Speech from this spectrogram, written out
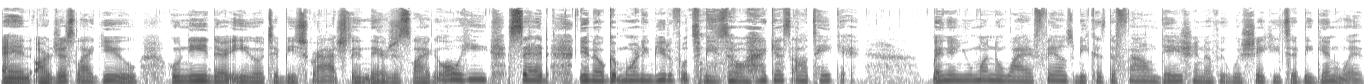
and are just like you who need their ego to be scratched and they're just like, "Oh, he said, you know, good morning beautiful to me, so I guess I'll take it." And then you wonder why it fails because the foundation of it was shaky to begin with.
